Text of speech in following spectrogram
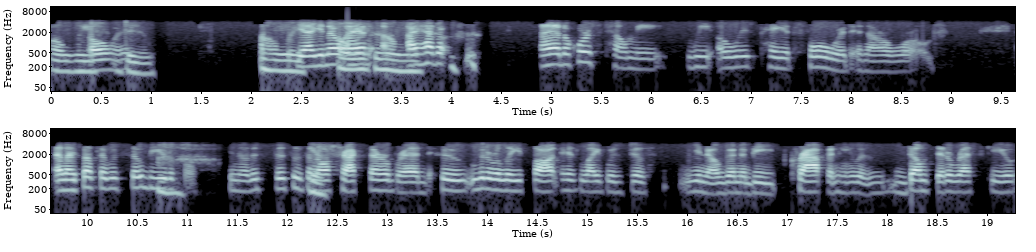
always, always. do. Always. Yeah, you know, I had I had a I had a horse tell me we always pay it forward in our world, and I thought that was so beautiful. you know, this this is an yes. off-track thoroughbred who literally thought his life was just you know going to be crap, and he was dumped at a rescue,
